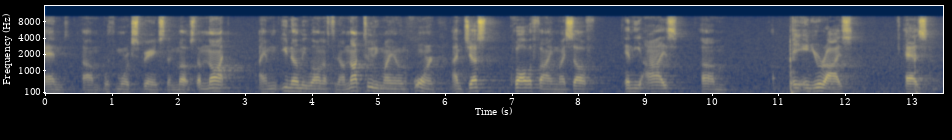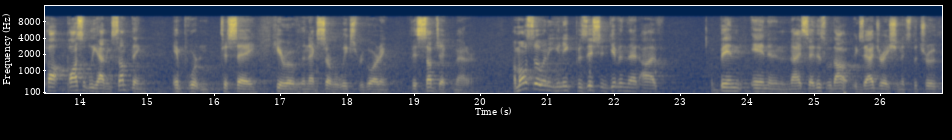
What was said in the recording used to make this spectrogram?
and um, with more experience than most. I'm not, I'm, you know me well enough to know, I'm not tooting my own horn. I'm just qualifying myself in the eyes um, in your eyes as po- possibly having something important to say here over the next several weeks regarding this subject matter. I'm also in a unique position given that I've been in, and I say this without exaggeration, it's the truth.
